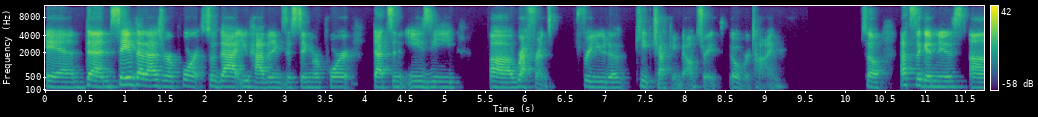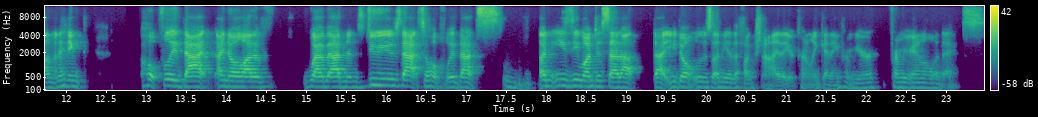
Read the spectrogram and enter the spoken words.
and then save that as a report so that you have an existing report that's an easy uh, reference for you to keep checking bounce rates over time. So that's the good news. Um, and I think hopefully that, I know a lot of web admins do use that. So hopefully that's an easy one to set up that you don't lose any of the functionality that you're currently getting from your, from your analytics.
